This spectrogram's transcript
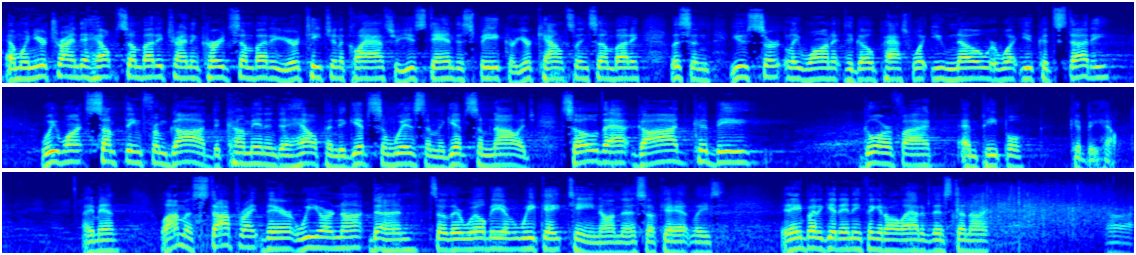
And when you're trying to help somebody, trying to encourage somebody, you're teaching a class, or you stand to speak, or you're counseling somebody, listen, you certainly want it to go past what you know or what you could study. We want something from God to come in and to help and to give some wisdom, to give some knowledge, so that God could be glorified and people could be helped. Amen. Well, I'm going to stop right there. We are not done, so there will be a week 18 on this, okay, at least. Anybody get anything at all out of this tonight? All right.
